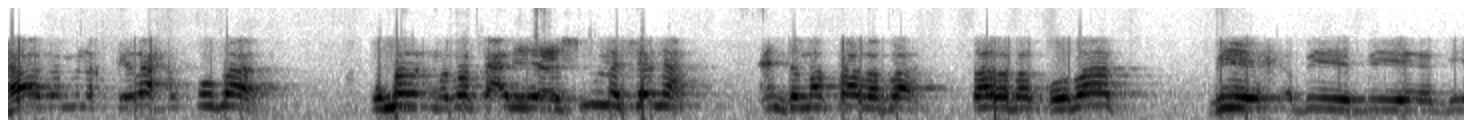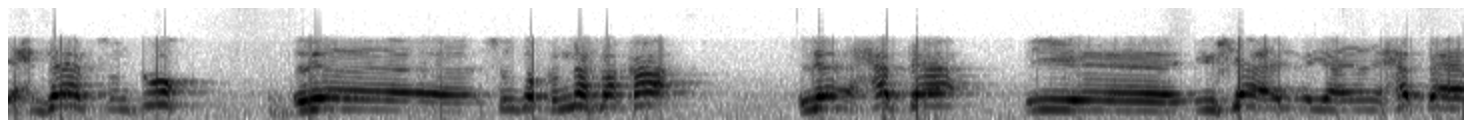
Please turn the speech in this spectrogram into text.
هذا من اقتراح القضاة. ومرت عليه 20 سنة عندما طالب طالب القضاة ب- ب- ب- بإحداث صندوق آه، صندوق النفقة ل- حتى ي- يساعد يعني حتى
